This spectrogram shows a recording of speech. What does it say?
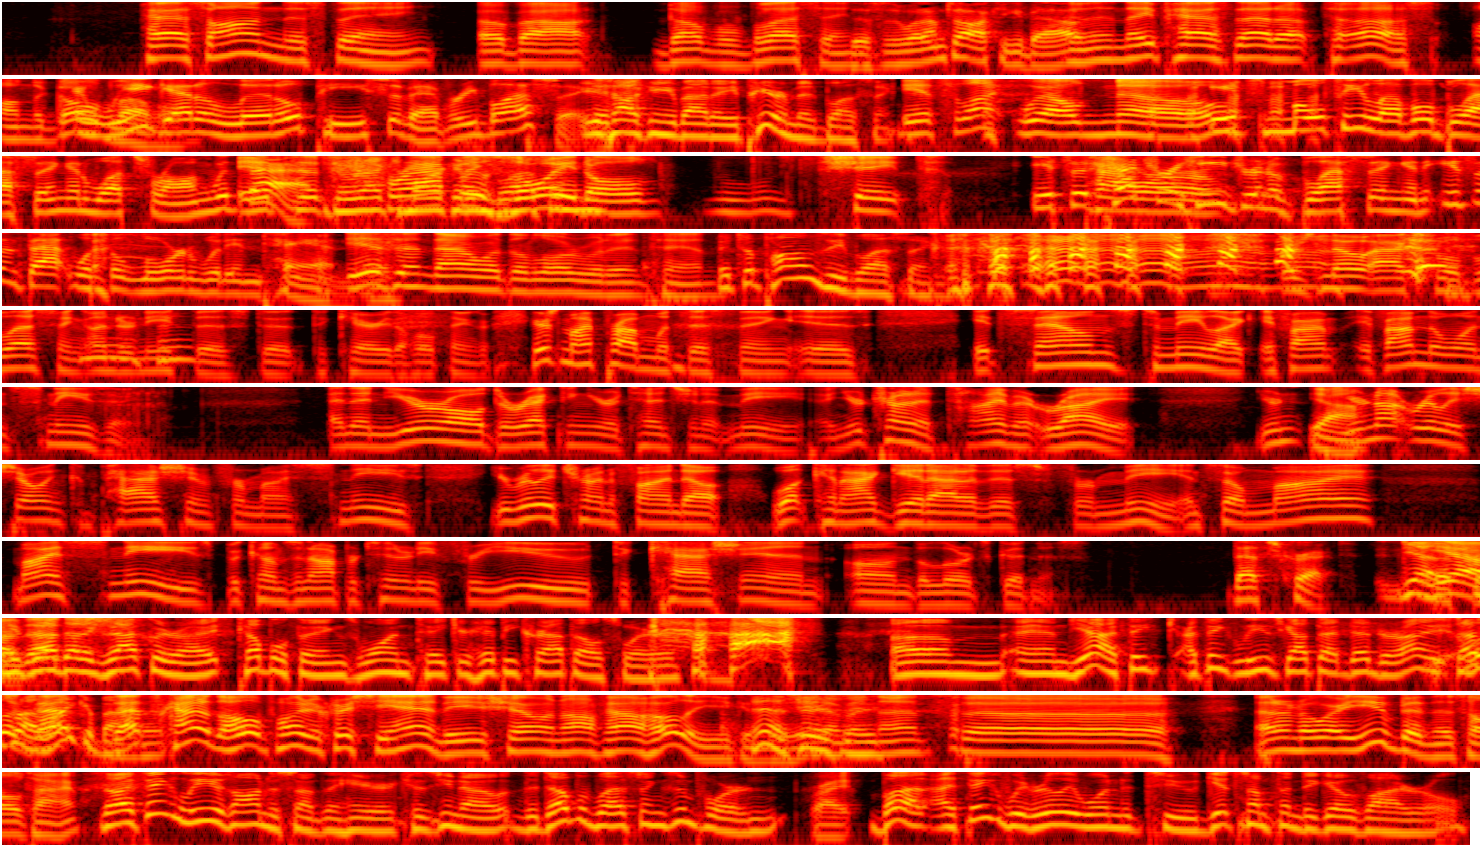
pass on this thing about double blessing. This is what I'm talking about. and then they pass that up to us on the gold And we level. get a little piece of every blessing. You're It's, talking about a pyramid blessing. It's like, well, no. it's multi-level blessing, and what's wrong with that? It's a Direct trapezoidal shaped It's a Tower- tetrahedron of blessing, and isn't that what the Lord would intend? Isn't that what the Lord would intend? It's a Ponzi blessing. There's no actual blessing underneath this to, to carry the whole thing. Here's my problem with this thing is it sounds to me like if I'm if I'm the one sneezing and then you're all directing your attention at me and you're trying to time it right, you're Yeah. you're not really showing compassion for my sneeze. You're really trying to find out what can I get out of this for me. And so my my sneeze becomes an opportunity for you to cash in on the Lord's goodness. That's correct. Yes, Yeah, you've read that exactly right. Couple things. One, take your hippie crap elsewhere. um, and yeah, I think I think Lee's got that dead to rights. That's Look, what that- I like about that's it. That's kind of the whole point of Christianity showing off how holy you can Yeah, be. seriously. I mean, that's uh, I don't know where you've been this whole time. No, I think Lee is onto something here because you know the double blessing is important, Right. But I think if we really wanted to get something to go viral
